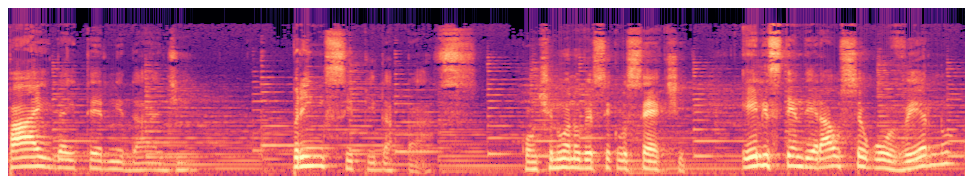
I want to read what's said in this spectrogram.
Pai da Eternidade, Príncipe da Paz. Continua no versículo 7. Ele estenderá o seu governo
